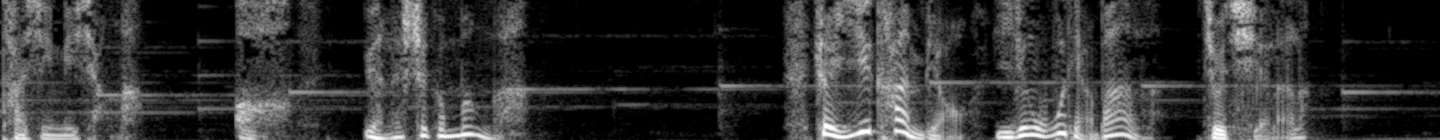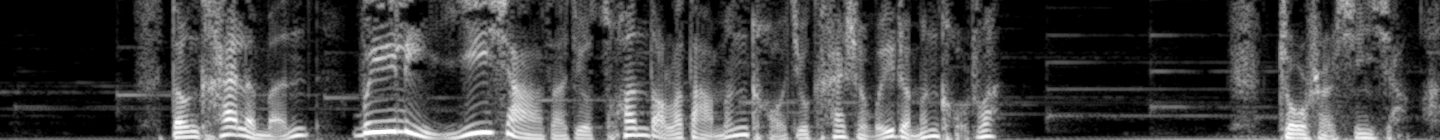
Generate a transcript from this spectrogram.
他心里想啊，哦，原来是个梦啊。这一看表，已经五点半了，就起来了。等开了门，威力一下子就窜到了大门口，就开始围着门口转。周婶心想啊，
